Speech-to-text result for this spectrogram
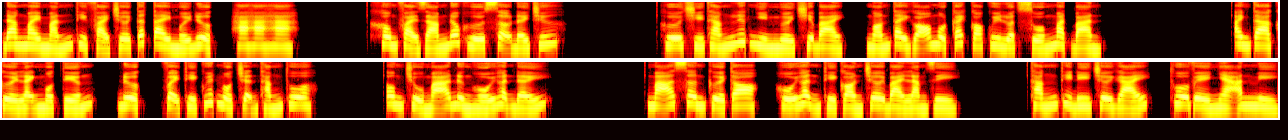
đang may mắn thì phải chơi tất tay mới được, ha ha ha. Không phải giám đốc hứa sợ đấy chứ. Hứa chí thắng liếc nhìn người chia bài, ngón tay gõ một cách có quy luật xuống mặt bàn. Anh ta cười lạnh một tiếng, được, vậy thì quyết một trận thắng thua. Ông chủ mã đừng hối hận đấy. Mã Sơn cười to, hối hận thì còn chơi bài làm gì. Thắng thì đi chơi gái, thua về nhà ăn mì.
